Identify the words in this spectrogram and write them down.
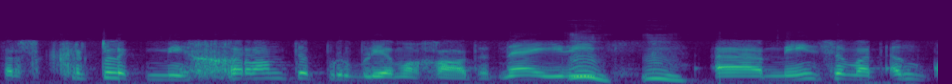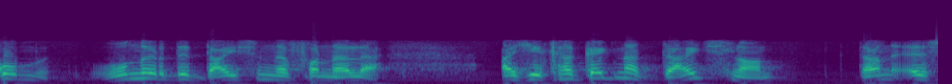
verskriklik migrante probleme gehad het, nê, nee, hierdie mm, mm. uh mense wat inkom, honderde duisende van hulle. As jy kyk na Duitsland, dan is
